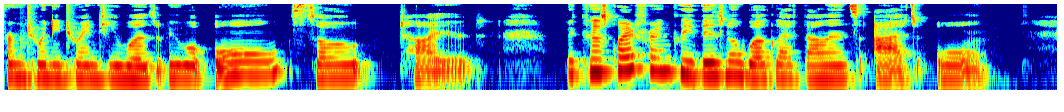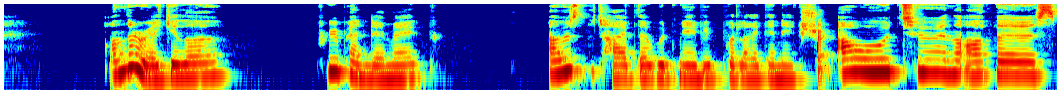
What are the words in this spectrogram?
from 2020 was we were all so tired. Because quite frankly, there's no work life balance at all. On the regular, pre pandemic, I was the type that would maybe put like an extra hour or two in the office.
